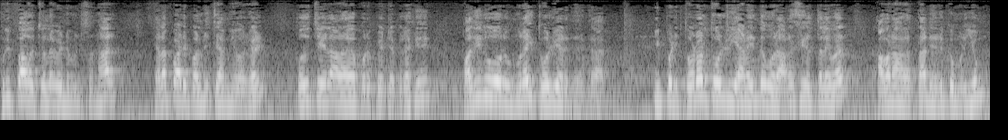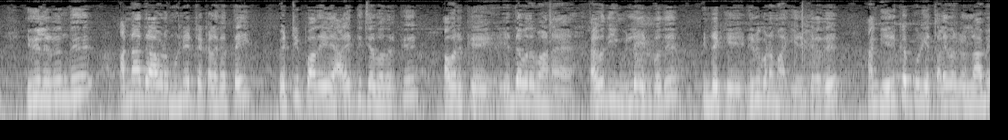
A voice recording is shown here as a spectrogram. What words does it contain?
குறிப்பாக சொல்ல வேண்டும் என்று சொன்னால் எடப்பாடி பழனிசாமி அவர்கள் பொதுச் செயலாளராக பொறுப்பேற்ற பிறகு பதினோரு முறை தோல்வியடைந்திருக்கிறார் இப்படி தொடர் தோல்வி அடைந்த ஒரு அரசியல் தலைவர் அவராகத்தான் இருக்க முடியும். இதிலிருந்து அண்ணா திராவிட முன்னேற்ற கழகத்தை வெற்றி பாதையில் அழைத்துச் செல்வதற்கு அவருக்கு எந்த விதமான தகுதியும் இல்லை என்பது இன்றைக்கு நிரூபணமாகி இருக்கிறது. அங்கு இருக்கக்கூடிய தலைவர்கள் எல்லாமே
